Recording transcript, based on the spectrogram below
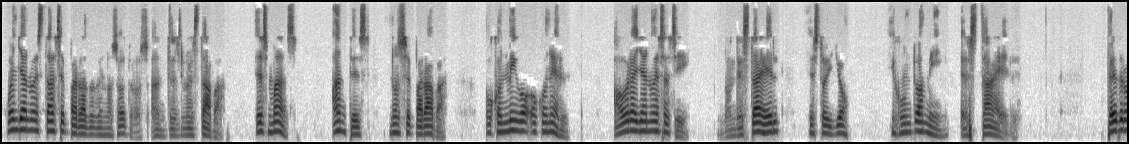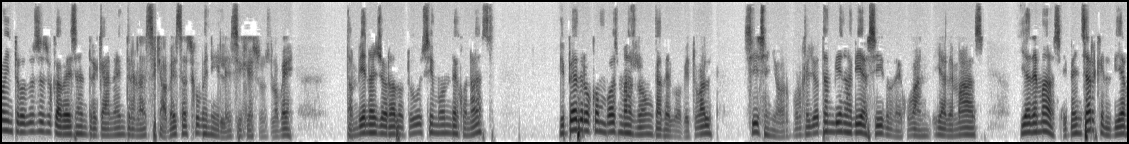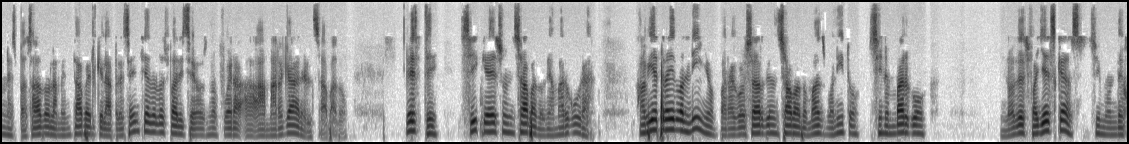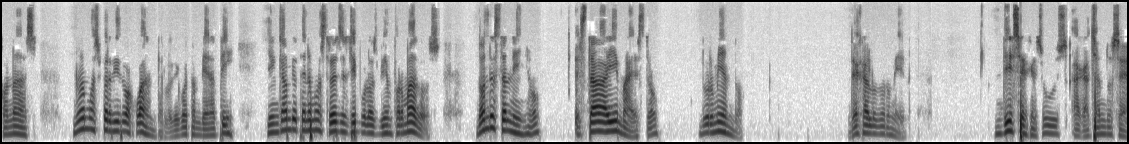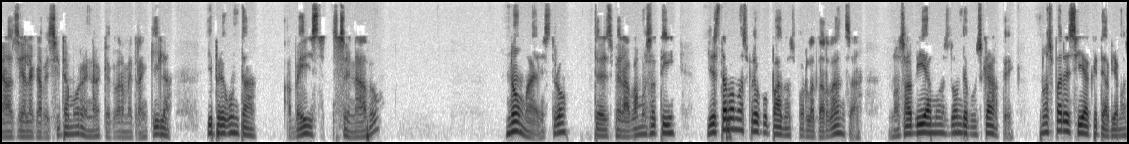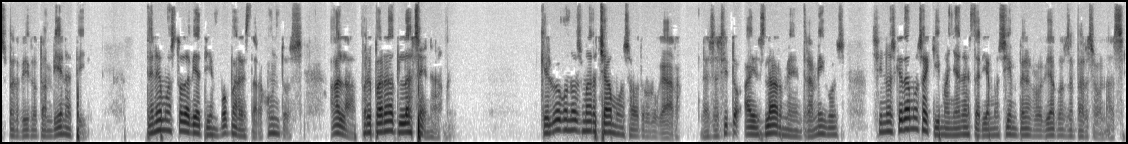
Juan ya no está separado de nosotros, antes lo estaba. Es más, antes nos separaba, o conmigo o con él. Ahora ya no es así. Donde está él, estoy yo, y junto a mí está él. Pedro introduce su cabeza entre cana entre las cabezas juveniles y Jesús lo ve. ¿También has llorado tú, Simón de Jonás? Y Pedro con voz más ronca de lo habitual, sí, Señor, porque yo también había sido de Juan, y además, y además, y pensar que el viernes pasado lamentaba el que la presencia de los fariseos no fuera a amargar el sábado. Este sí que es un sábado de amargura. Había traído al niño para gozar de un sábado más bonito, sin embargo, no desfallezcas, Simón de Jonás. No hemos perdido a Juan, te lo digo también a ti, y en cambio tenemos tres discípulos bien formados. ¿Dónde está el niño? Está ahí, maestro, durmiendo. Déjalo dormir. Dice Jesús, agachándose hacia la cabecita morena que duerme tranquila, y pregunta, ¿habéis cenado? No, maestro, te esperábamos a ti, y estábamos preocupados por la tardanza. No sabíamos dónde buscarte. Nos parecía que te habíamos perdido también a ti. Tenemos todavía tiempo para estar juntos. Ala, preparad la cena que luego nos marchamos a otro lugar. Necesito aislarme entre amigos. Si nos quedamos aquí mañana estaríamos siempre rodeados de personas.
